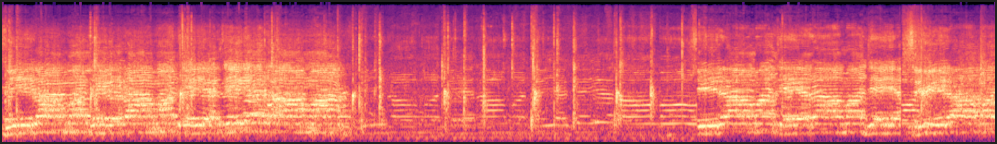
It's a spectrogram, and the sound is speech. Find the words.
శ్రీరామ జయ రామ.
